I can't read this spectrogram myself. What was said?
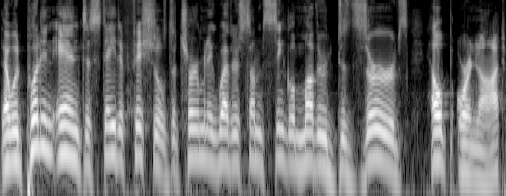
that would put an end to state officials determining whether some single mother deserves help or not,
